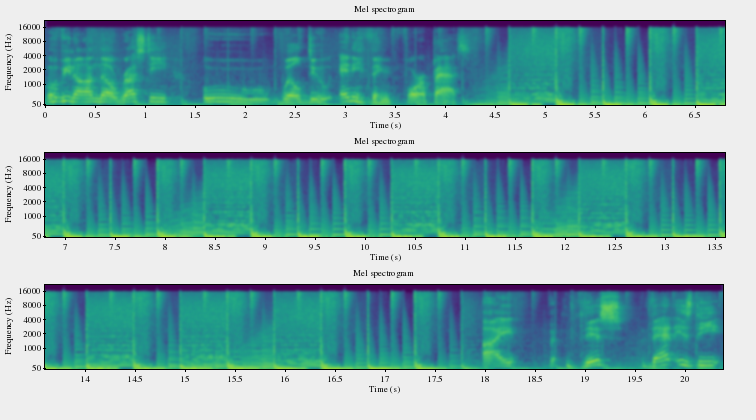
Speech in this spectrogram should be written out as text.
Moving on though, Rusty, ooh, will do anything for a pass. This, that is the,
